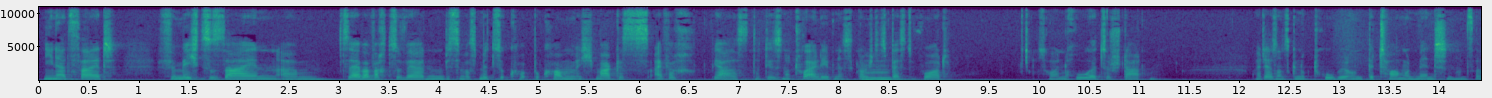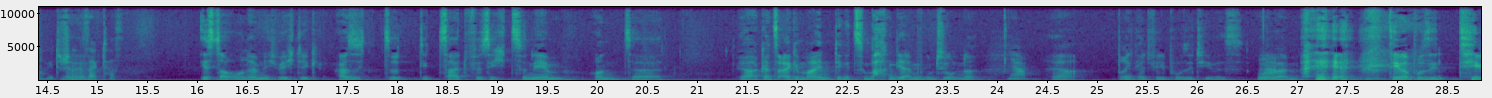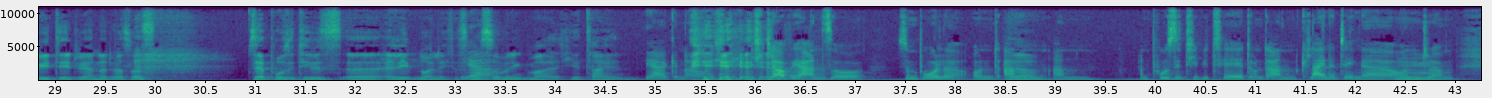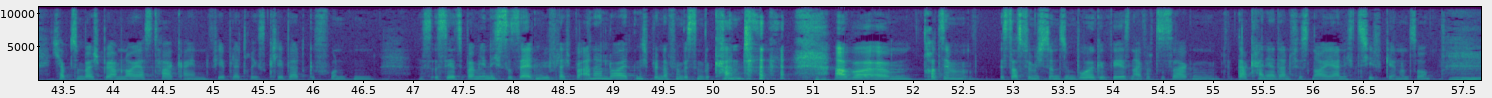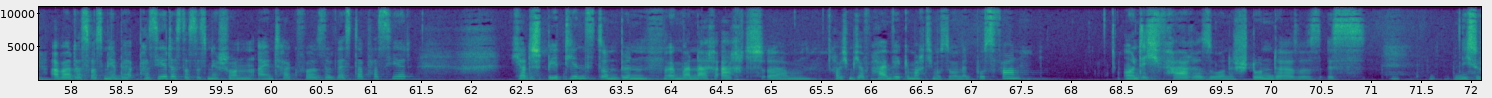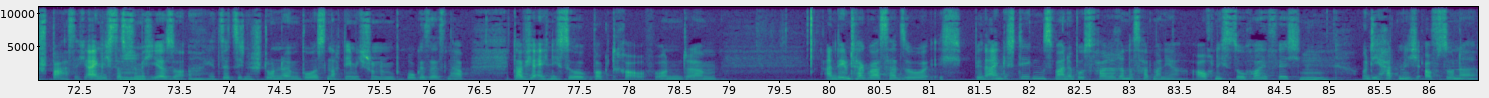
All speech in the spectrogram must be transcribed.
Nina-Zeit, für mich zu sein, ähm, selber wach zu werden, ein bisschen was mitzubekommen. Ich mag es einfach, ja, das, dieses Naturerlebnis, glaube ich, das Mhm. beste Wort. So in Ruhe zu starten. Man hat ja sonst genug Trubel und Beton und Menschen und so, wie du Ja, schon gesagt hast. Ist auch unheimlich wichtig, also so die Zeit für sich zu nehmen und äh, ja, ganz allgemein Dinge zu machen, die einem gut tun. Ne? Ja. Ja, bringt halt viel Positives. Wo Ja. wir beim Thema Positivität wären. Ne? Du hast was sehr Positives äh, erlebt neulich. Das Ja. musst du unbedingt mal hier teilen. Ja, genau. Ich, ich glaube ja an so Symbole und an, Ja. an, an Positivität und an kleine Dinge. Und Mhm. ähm, ich habe zum Beispiel am Neujahrstag ein vierblättriges Kleeblatt gefunden. Das ist jetzt bei mir nicht so selten wie vielleicht bei anderen Leuten. Ich bin dafür ein bisschen bekannt. Aber ähm, trotzdem ist das für mich so ein Symbol gewesen, einfach zu sagen, da kann ja dann fürs neue Jahr nichts schief gehen und so. Mhm. Aber das, was mir passiert ist, das ist mir schon einen Tag vor Silvester passiert. Ich hatte Spätdienst und bin irgendwann nach acht, ähm, habe ich mich auf den Heimweg gemacht. Ich musste im Moment Bus fahren. Und ich fahre so eine Stunde. Also es ist nicht so spaßig. Eigentlich ist das für Mhm. mich eher so, äh, jetzt sitze ich eine Stunde im Bus, nachdem ich schon im Büro gesessen habe. Da habe ich eigentlich nicht so Bock drauf. Und ähm, an dem Tag war es halt so, ich bin eingestiegen, es war eine Busfahrerin, das hat man ja auch nicht so häufig. Mhm. Und die hat mich auf so eine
